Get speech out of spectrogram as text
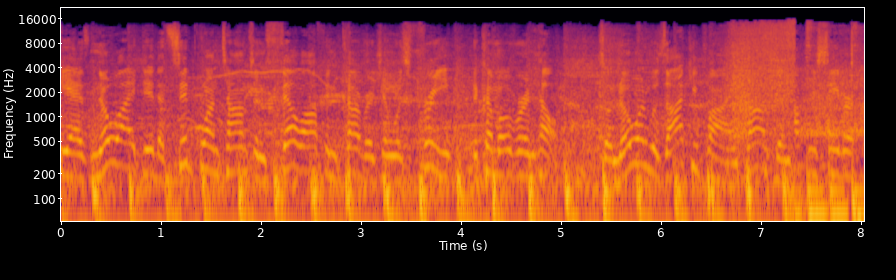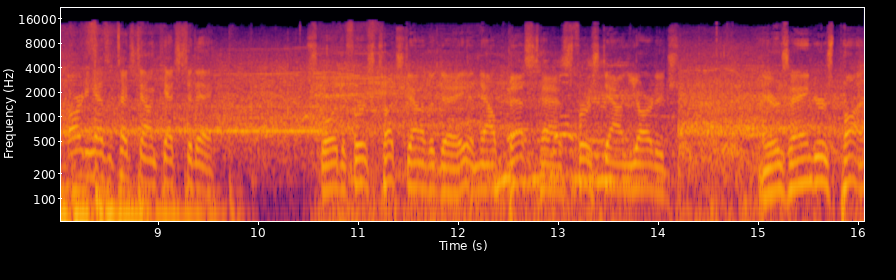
he has no idea that Syd'Quan Thompson fell off in coverage and was free to come over and help. So no one was occupying Thompson. Top receiver already has a touchdown catch today. Scored the first touchdown of the day, and now Best has first down yardage. Here's Anger's punt.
